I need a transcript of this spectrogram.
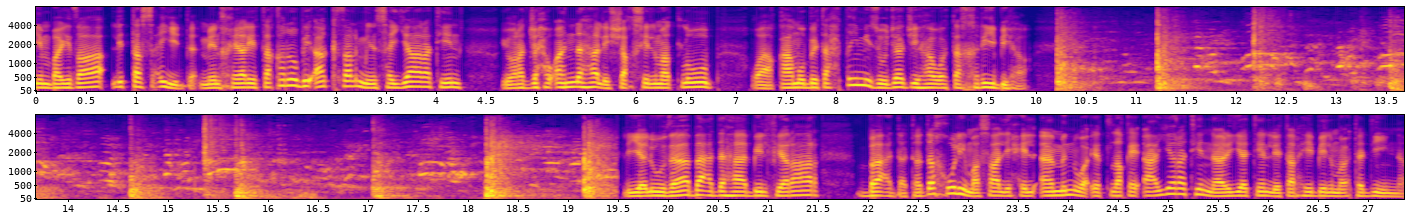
بيضاء للتصعيد من خلال التقرب أكثر من سيارة. يرجح أنها للشخص المطلوب وقاموا بتحطيم زجاجها وتخريبها. ليلوذا بعدها بالفرار بعد تدخل مصالح الأمن وإطلاق أعيرة نارية لترهيب المعتدين.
